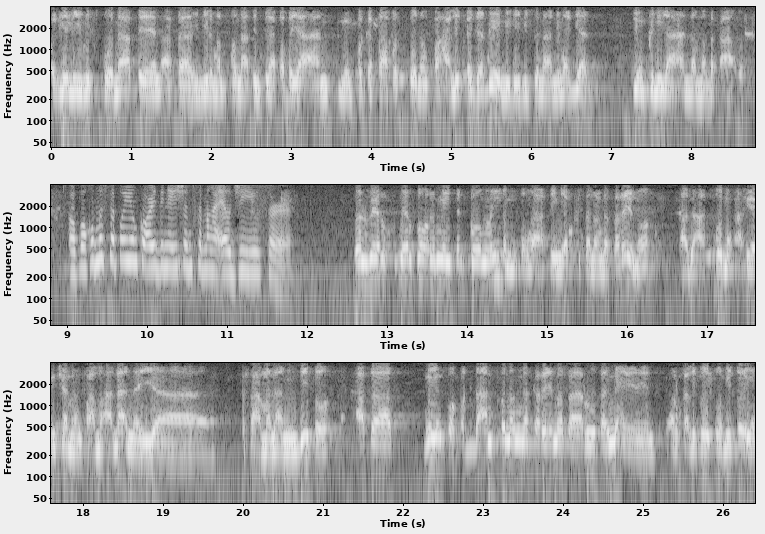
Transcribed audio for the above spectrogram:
paglilinis po natin at ah, hindi naman po natin pinapabayaan. Nung pagkatapos po ng pahalik kagabi, nililisan namin agad yung pinilahan ng mga tao. Opo, kumusta po yung coordination sa mga LGU, sir? Well, we're, we're coordinated po ngayon itong ating pista ng Nazareno. Uh, lahat po ng ahensya ng pamahalaan ay ah, kasama namin dito. At ah, ngayon po, pagdaan po ng Nazareno sa ruta niya, eh, ang kalikod po nito yung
